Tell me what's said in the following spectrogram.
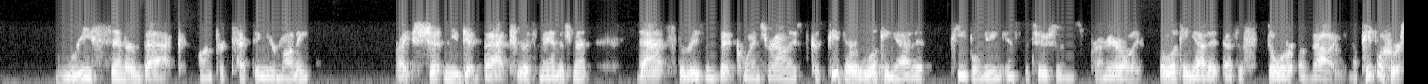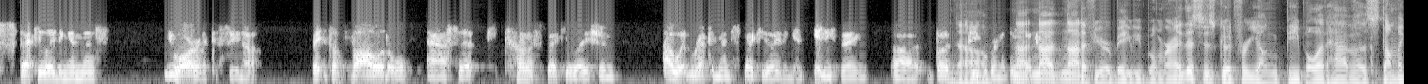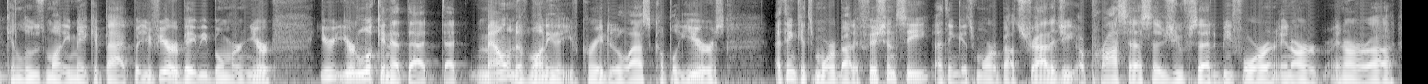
recenter back on protecting your money? Right? Shouldn't you get back to risk management? That's the reason Bitcoin's rallying is because people are looking at it, people being institutions primarily, are looking at it as a store of value. Now, people who are speculating in this, you are at a casino. It's a volatile asset, a ton of speculation. I wouldn't recommend speculating in anything, uh, but no, people are going to do not, it. Not, not if you're a baby boomer. This is good for young people that have a stomach and lose money, make it back. But if you're a baby boomer and you're you're you're looking at that that mountain of money that you've created the last couple of years, I think it's more about efficiency. I think it's more about strategy, a process, as you've said before in our in our uh,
